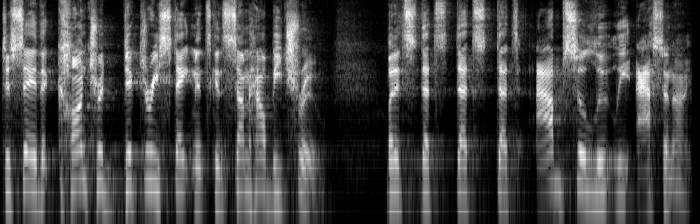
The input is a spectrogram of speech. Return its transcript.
to say that contradictory statements can somehow be true, but it's that's that's that's absolutely asinine.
